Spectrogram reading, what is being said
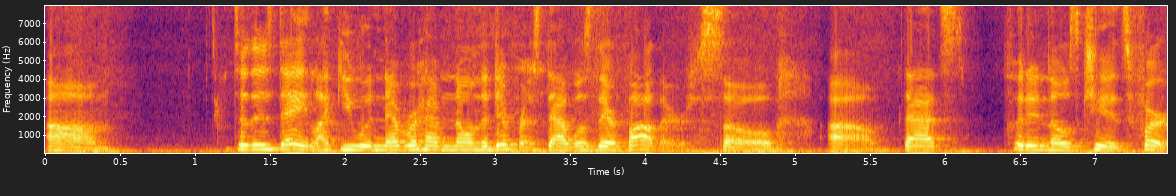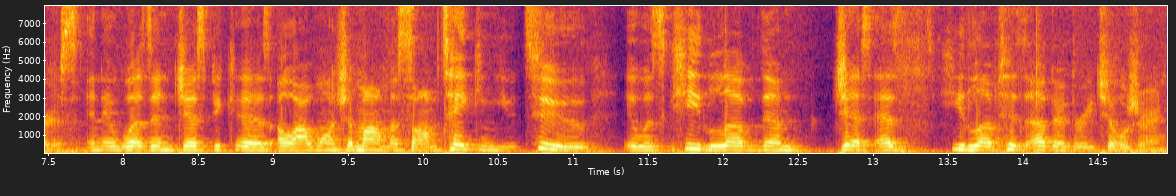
um, to this day, like you would never have known the difference. That was their father, so um, that's putting those kids first, and it wasn't just because oh I want your mama, so I'm taking you too. It was he loved them just as he loved his other three children.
